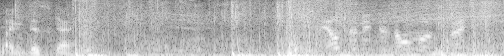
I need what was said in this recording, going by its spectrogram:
Like this guy. The ultimate is almost ready.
